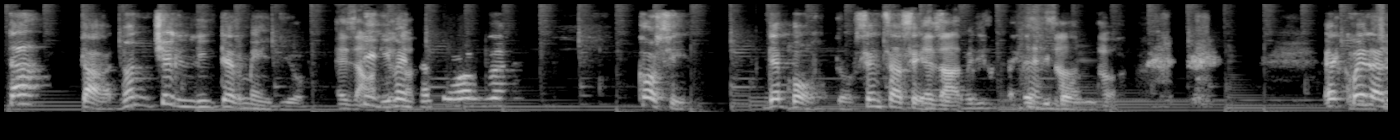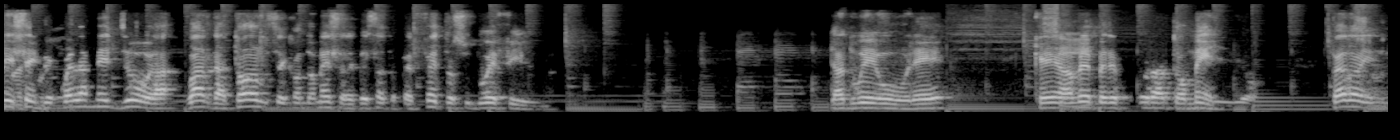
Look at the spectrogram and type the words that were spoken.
ta, ta, non c'è l'intermedio. Esatto. Lì diventa esatto. Thor così, debotto, senza senso. Esatto. esatto. E quella, ad esempio, quella mezz'ora, guarda, Thor secondo me sarebbe stato perfetto su due film da due ore che sì. avrebbero esplorato meglio. Però in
